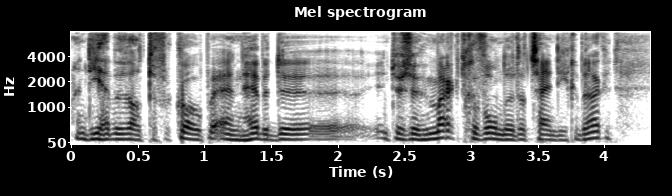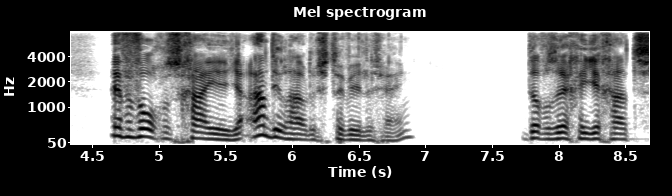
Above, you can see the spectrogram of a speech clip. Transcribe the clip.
En die hebben wat te verkopen en hebben de, intussen hun markt gevonden. Dat zijn die gebruikers. En vervolgens ga je je aandeelhouders ter willen zijn. Dat wil zeggen, je gaat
